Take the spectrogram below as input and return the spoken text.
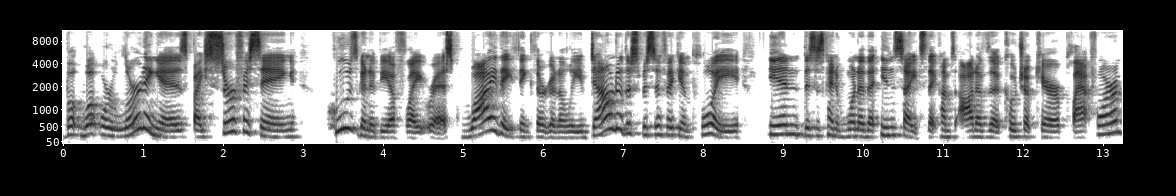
But what we're learning is by surfacing who's going to be a flight risk, why they think they're going to leave, down to the specific employee. In this is kind of one of the insights that comes out of the Coach Up Care platform.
